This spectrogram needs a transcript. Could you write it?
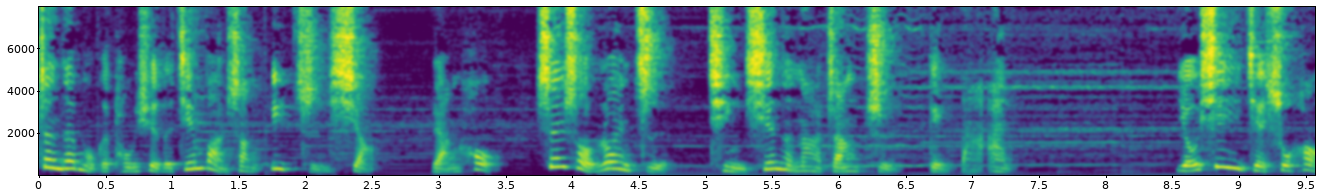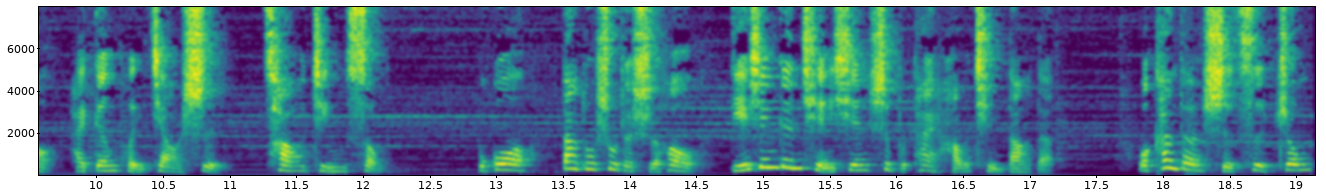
站在某个同学的肩膀上一直笑，然后伸手乱指请仙的那张纸给答案。游戏结束后还跟回教室，超惊悚。不过。大多数的时候，碟仙跟钱仙是不太好请到的。我看的十次中，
